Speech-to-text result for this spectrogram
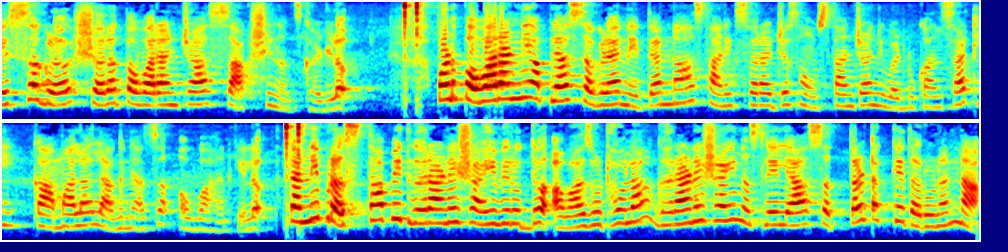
हे सगळं शरद पवारांच्या साक्षीनंच घडलं. पण पवारांनी आपल्या सगळ्या नेत्यांना स्थानिक स्वराज्य संस्थांच्या निवडणुकांसाठी कामाला लागण्याचं आवाहन केलं. त्यांनी प्रस्थापित घराणेशाही विरुद्ध आवाज उठवला. घराणेशाही नसलेल्या सत्तर टक्के तरुणांना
